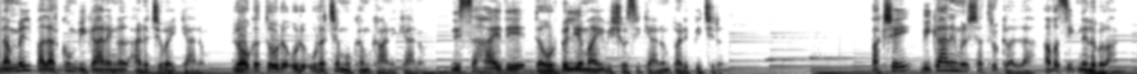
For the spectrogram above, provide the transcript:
നമ്മിൽ പലർക്കും വികാരങ്ങൾ അടച്ചു അടച്ചുവയ്ക്കാനും ലോകത്തോട് ഒരു ഉറച്ച മുഖം കാണിക്കാനും നിസ്സഹായതയെ ദൗർബല്യമായി വിശ്വസിക്കാനും പഠിപ്പിച്ചിരുന്നു. പക്ഷേ വികാരങ്ങൾ ശത്രുക്കളല്ല അവ സിഗ്നലുകളാണ്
